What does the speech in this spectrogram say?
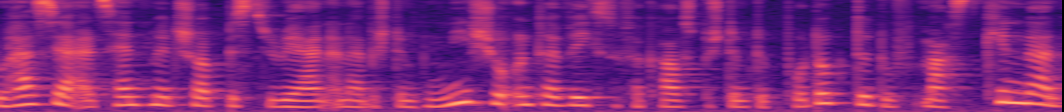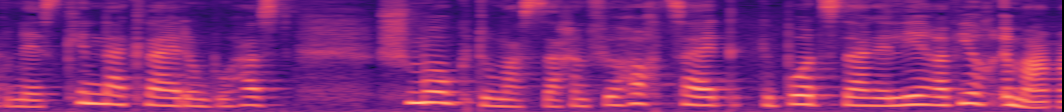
Du hast ja als Handmade-Shop, bist du ja in einer bestimmten Nische unterwegs, du verkaufst bestimmte Produkte, du machst Kinder, du nähst Kinderkleidung, du hast Schmuck, du machst Sachen für Hochzeit, Geburtstage, Lehrer, wie auch immer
